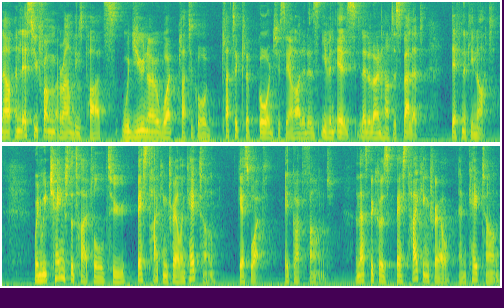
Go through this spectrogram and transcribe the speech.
Now, unless you're from around these parts, would you know what Platteklip Gorge, you see how hard it is, even is, let alone how to spell it? Definitely not. When we changed the title to Best Hiking Trail in Cape Town, guess what? It got found. And that's because Best Hiking Trail and Cape Town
